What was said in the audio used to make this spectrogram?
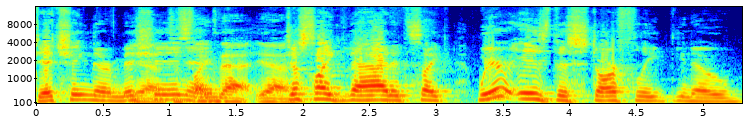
ditching their mission. Yeah, just like that, yeah. just like that. It's like where is the Starfleet? You know,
